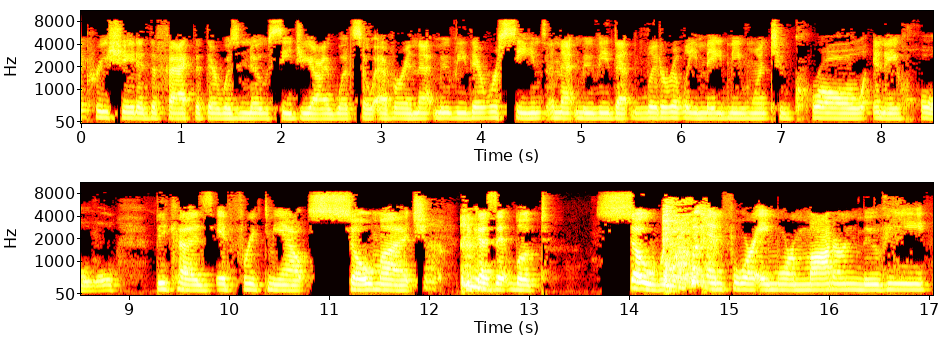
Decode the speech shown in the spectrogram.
appreciated the fact that there was no CGI whatsoever in that movie. There were scenes in that movie that literally made me want to crawl in a hole because it freaked me out so much because it looked so real. and for a more modern movie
